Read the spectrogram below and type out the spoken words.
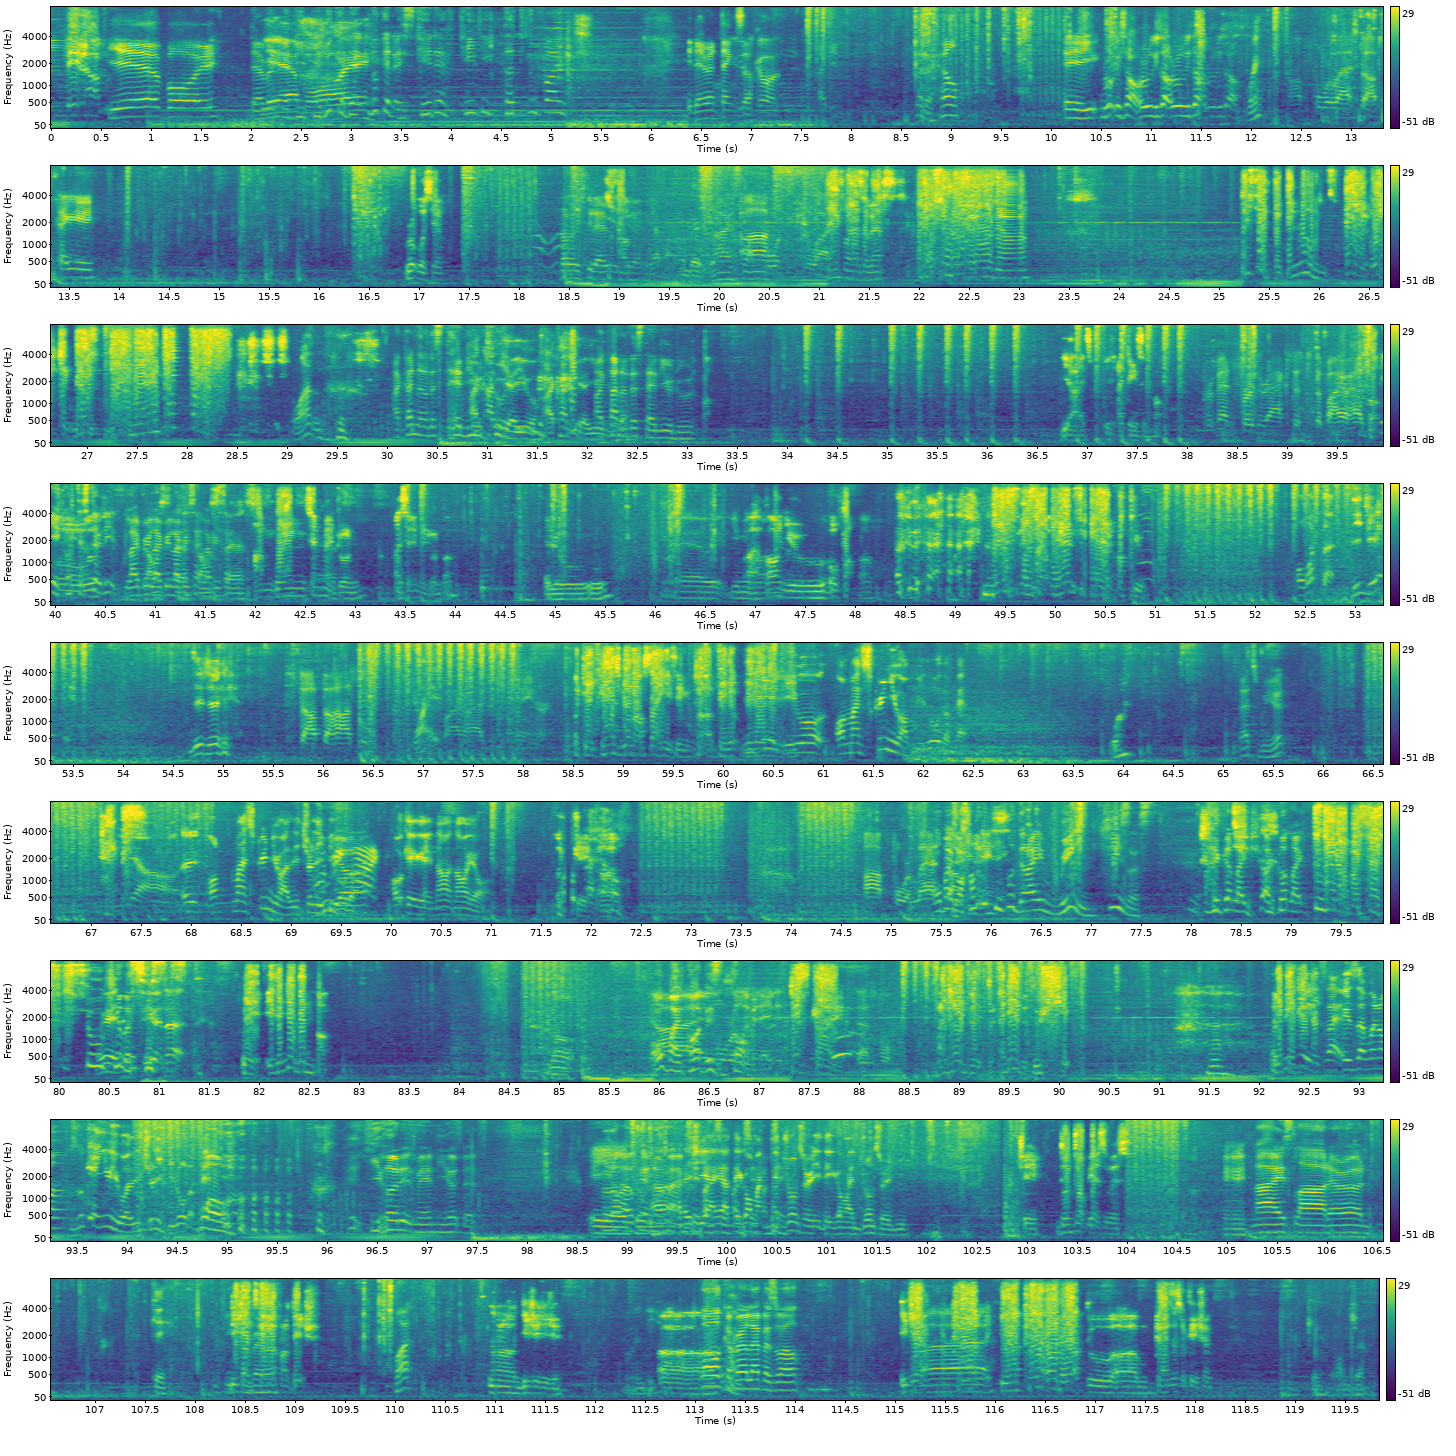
Yeah, boy. Darren Yeah, MVP. Look at that, look at that, his KDF, KD, 13-5. Hey, Darren, thanks, uh. God. What the hell? Hey, Rook is out, Rook is out, Rook is out, Rook is out. Top four last stops. Hey, Rook was here. Rook is still there, Rook is still there. Yep. Nice lah. Four. Thanks for the best. 10 rounds. Hey, what the guys? What? I can't understand you, I can't dude. hear you. I can't hear you. I can't bro. understand you, dude. Yeah, it's, I think it's a bug. Prevent further access to the biohazard. Hey, contested it. Library, library, library side, library side. I'm going to send my drone. I'm sending my drone down. Hello. Yeah, wait, give me I one. found you. Oh, oh fuck. Oh. this is not. Fuck you. Oh, what the? DJ? DJ? Stop the hostile Why? biohazard container. Okay, Josh went outside. He's in uh, below, below DJ, you. you on my screen. You are below the map. What? That's weird. Yeah. eh, on my screen, you are literally Oh, below. yeah. Okay, okay. Now, now you're. Okay. Uh, Op 4 last Oh my god, how many people did I wing? Jesus. I got like I got like two Two of assists. two Wait, kill let me see assists. Wait, isn't your then bug? No. Oh my god, this dog. eliminated. This guy. I didn't have to, I didn't have to do shit. The thing is, it's like, it's like when I was looking at you, you were literally below the map. Whoa. he heard it, man. He heard that. Hey, No, no, okay, drone. never. I'm Actually, safe, yeah, yeah, they got my, my drones already. They got my drones already. Okay, don't drop your SOS. Okay. Nice lah, Darren. Okay. Thinking DJ stand on frontage. What? No, no, DJ, DJ. Uh, Oh, Cabrera left as well. DJ, Uh, you are clear all the way up to um, Glance's location. Okay, Roger.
